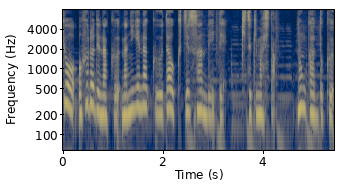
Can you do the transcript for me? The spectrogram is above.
今日お風呂でなく何気なく歌を口ずさんでいて気づきました。のん監督、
